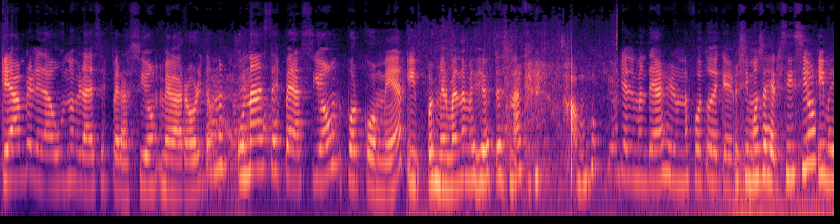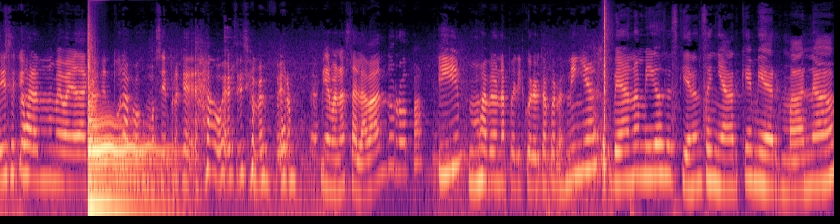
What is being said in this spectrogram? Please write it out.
Qué hambre le da a uno, la desesperación. Me agarró ahorita una, una desesperación por comer. Y pues mi hermana me dio este snack. Jamón. Ya le mandé a Ángel una foto de que hicimos ejercicio. Y me dice que ojalá no me vaya a dar calentura. Porque como siempre que hago ejercicio me enfermo. Mi hermana está lavando ropa. Y vamos a ver una película ahorita con las niñas. Vean amigos, les quiero enseñar que mi hermana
